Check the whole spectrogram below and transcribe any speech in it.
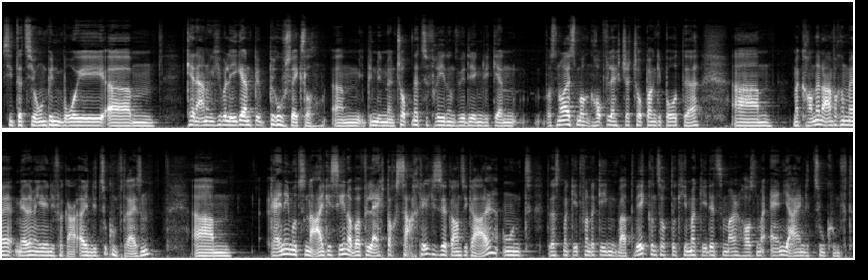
Situation bin, wo ich ähm, keine Ahnung, ich überlege einen Berufswechsel. Ähm, ich bin mit meinem Job nicht zufrieden und würde irgendwie gern was Neues machen, habe vielleicht schon Jobangebote. Ja. Ähm, man kann dann einfach mal mehr oder weniger in die, Verga äh, in die Zukunft reisen. Ähm, rein emotional gesehen, aber vielleicht auch sachlich, ist ja ganz egal. Und das heißt, man geht von der Gegenwart weg und sagt, okay, man geht jetzt mal, haust mal ein Jahr in die Zukunft,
